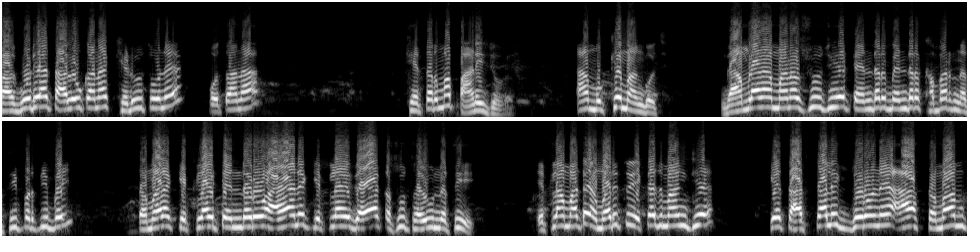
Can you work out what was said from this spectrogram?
વાઘોડિયા તાલુકાના ખેડૂતોને પોતાના ખેતરમાં પાણી જોવે. આ મુખ્ય માંગો છે. ગામડાના માણસો છે ટેન્ડર બેન્ડર ખબર નથી પડતી ભાઈ. તમારા કેટલાય ટેન્ડરો આયા ને કેટલાય ગયા કશું થયું નથી. એટલા માટે અમારી તો એક જ માંગ છે કે તાત્કાલિક ધોરણે આ તમામ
